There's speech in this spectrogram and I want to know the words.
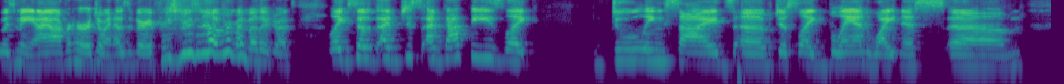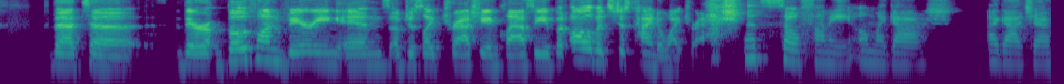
It was me. I offered her a joint. I was the very first person to offer my mother drugs. Like so, I've just I've got these like dueling sides of just like bland whiteness um, that uh, they're both on varying ends of just like trashy and classy, but all of it's just kind of white trash. That's so funny. Oh my gosh. I gotcha.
